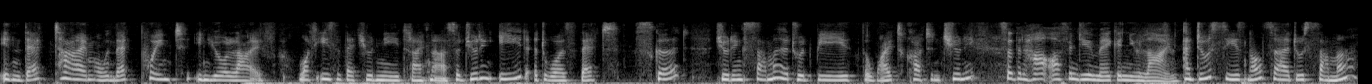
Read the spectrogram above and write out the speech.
in that time or in that point in your life, what is it that you need right now? So during Eid, it was that skirt. During summer, it would be the white cotton tunic. So then how often do you make a new line? I do seasonal, so I do summer,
